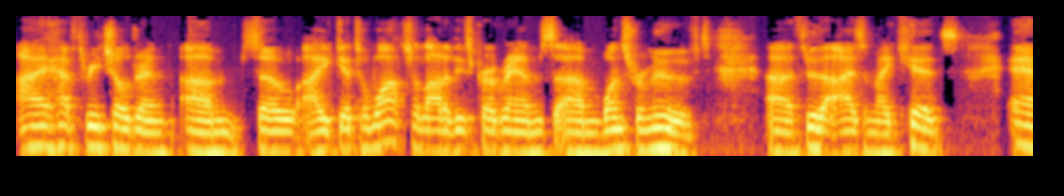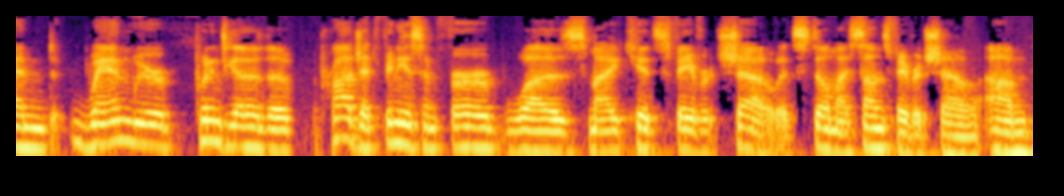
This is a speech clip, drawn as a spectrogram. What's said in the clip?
I have three children, um, so I get to watch a lot of these programs um, once removed uh, through the eyes of my kids. And when we were putting together the project, Phineas and Ferb was my kid's favorite show. It's still my son's favorite show. Um,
